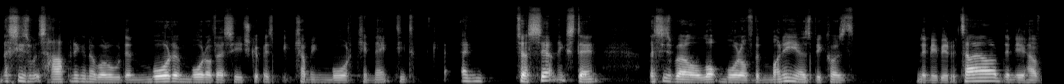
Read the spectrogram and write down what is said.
this is what's happening in the world, and more and more of this age group is becoming more connected. And to a certain extent, this is where a lot more of the money is because they may be retired, they may have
